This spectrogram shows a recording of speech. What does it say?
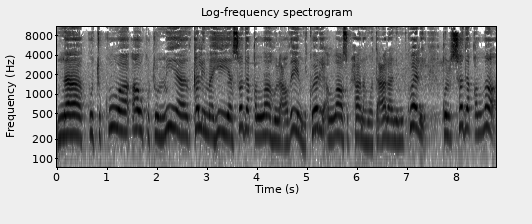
na kuchukua au kutumia kalima hii ya sadaqallahu alazim ni kweli Allah subhanahu wa ta'ala ni mkweli qul sadaqallah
